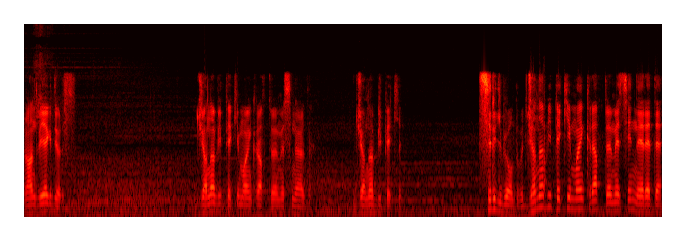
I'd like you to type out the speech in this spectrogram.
Randvi'ye gidiyoruz. Cana bir peki Minecraft dövmesi nerede? Cana bir peki. Siri gibi oldu bu. Cana bir peki Minecraft dövmesi nerede?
